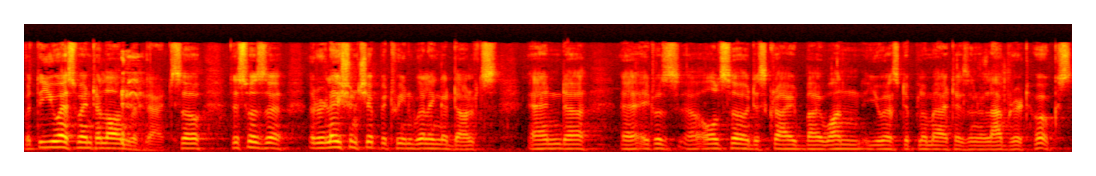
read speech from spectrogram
But the US went along with that. So this was a, a relationship between willing adults. And uh, it was uh, also described by one US diplomat as an elaborate hoax.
